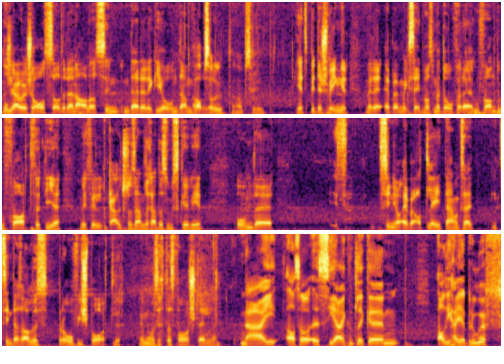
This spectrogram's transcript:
Das ist auch eine Chance, oder? ein Anlass in, in dieser Region. In absolut, absolut. Jetzt bei den Schwinger, man, äh, eben, man sieht, was man hier für einen Aufwand auffahrt für die, wie viel Geld schlussendlich auch das ausgegeben wird. Und äh, es sind ja eben Athleten, haben wir gesagt, sind das alles Profisportler? Wie muss man sich das vorstellen? Nein, also es sind eigentlich ähm, alle haben einen Beruf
